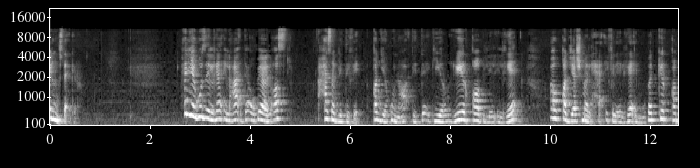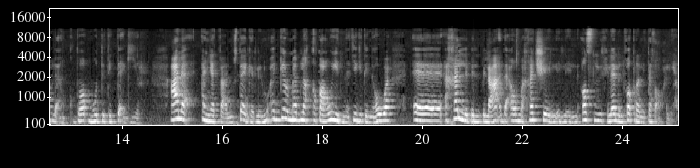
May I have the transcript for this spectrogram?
المستأجر. هل يجوز إلغاء العقد أو بيع الأصل؟ حسب الاتفاق قد يكون عقد التأجير غير قابل للإلغاء. أو قد يشمل الحق في الإلغاء المبكر قبل انقضاء مدة التأجير على أن يدفع المستأجر للمؤجر مبلغ كتعويض نتيجة إن هو أخل بالعقد أو ما خدش الأصل خلال الفترة اللي اتفقوا عليها.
